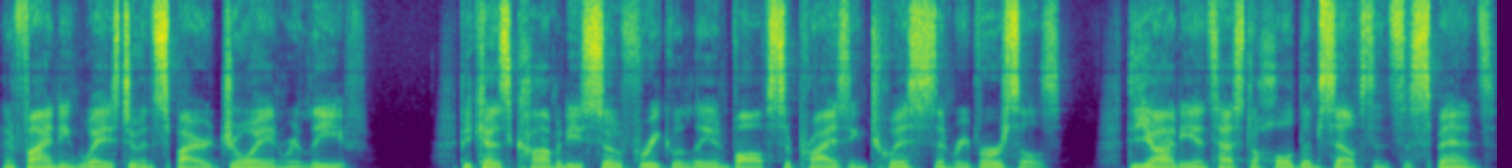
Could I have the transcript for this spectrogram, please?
and finding ways to inspire joy and relief. Because comedy so frequently involves surprising twists and reversals, the audience has to hold themselves in suspense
